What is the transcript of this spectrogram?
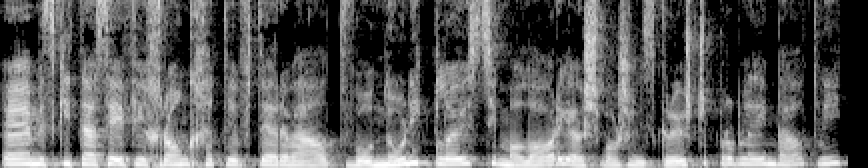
Ähm, es gibt auch sehr viele Krankheiten auf der Welt, die noch nicht gelöst sind. Malaria ist wahrscheinlich das grösste Problem weltweit.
